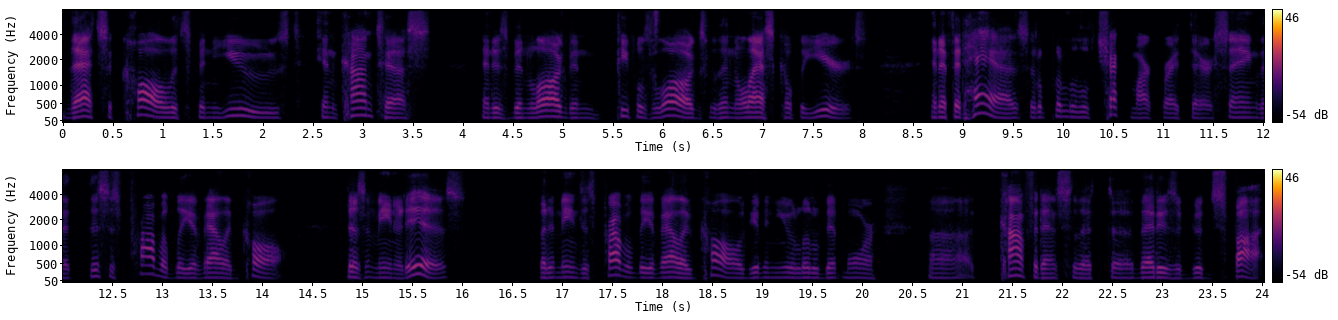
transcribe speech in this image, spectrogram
that's a call that's been used in contests and has been logged in people's logs within the last couple of years. And if it has, it'll put a little check mark right there saying that this is probably a valid call. Doesn't mean it is, but it means it's probably a valid call, giving you a little bit more uh, confidence that uh, that is a good spot.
